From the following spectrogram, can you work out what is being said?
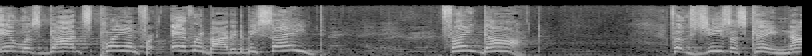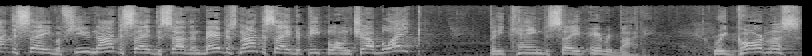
It was God's plan for everybody to be saved. Thank God. Folks, Jesus came not to save a few, not to save the Southern Baptists, not to save the people on Chubb Lake, but He came to save everybody, regardless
